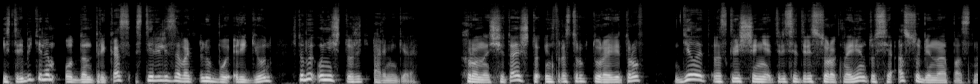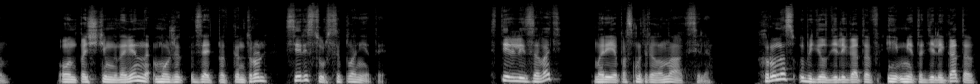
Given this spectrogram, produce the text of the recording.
истребителям отдан приказ стерилизовать любой регион, чтобы уничтожить Армигера. Хронос считает, что инфраструктура ветров делает воскрешение 3340 на Вентусе особенно опасным. Он почти мгновенно может взять под контроль все ресурсы планеты. «Стерилизовать?» – Мария посмотрела на Акселя. Хронос убедил делегатов и метаделегатов,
